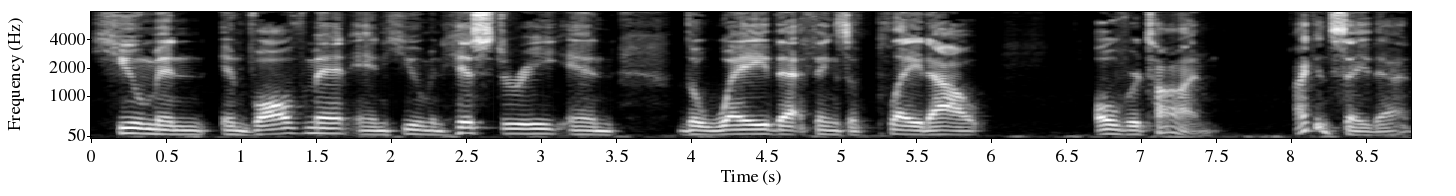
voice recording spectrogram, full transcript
human involvement, in human history, in the way that things have played out over time. I can say that.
